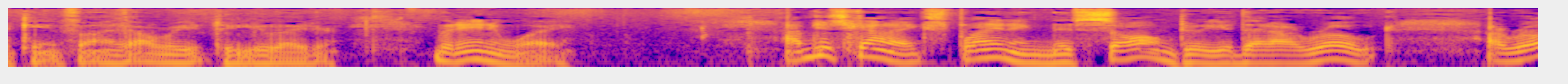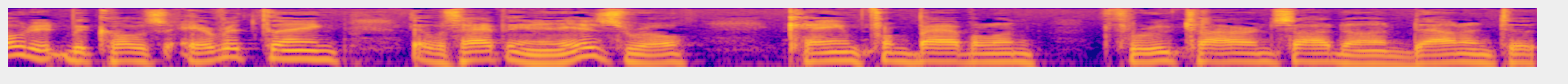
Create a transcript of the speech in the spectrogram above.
I can't find it. I'll read it to you later. But anyway, I'm just kind of explaining this song to you that I wrote. I wrote it because everything that was happening in Israel came from Babylon through Tyre and Sidon down into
